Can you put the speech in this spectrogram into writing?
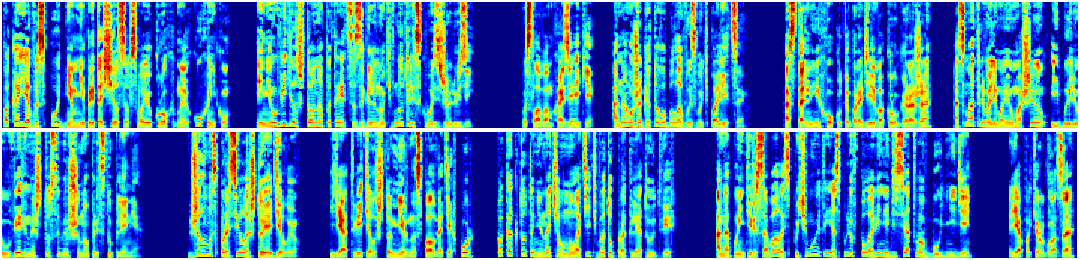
пока я в исподнем не притащился в свою крохотную кухоньку и не увидел, что она пытается заглянуть внутрь сквозь жалюзи. По словам хозяйки, она уже готова была вызвать полицию. Остальные Хокуты бродили вокруг гаража, осматривали мою машину и были уверены, что совершено преступление. Джилма спросила, что я делаю. Я ответил, что мирно спал до тех пор, пока кто-то не начал молотить в эту проклятую дверь. Она поинтересовалась, почему это я сплю в половине десятого в будний день. Я потер глаза,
